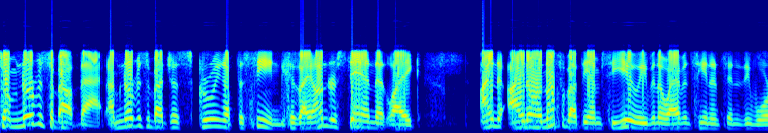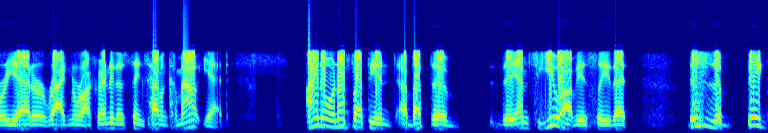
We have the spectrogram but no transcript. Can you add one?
so I'm nervous about that. I'm nervous about just screwing up the scene because I understand that like I kn- I know enough about the MCU, even though I haven't seen Infinity War yet or Ragnarok or any of those things haven't come out yet. I know enough about the about the the MCU, obviously, that this is a big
